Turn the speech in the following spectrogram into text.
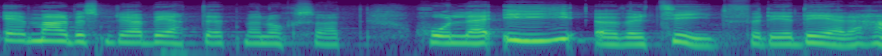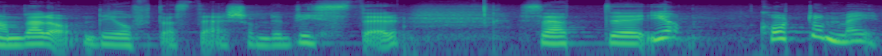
med arbetsmiljöarbetet men också att hålla i över tid. För det är det det handlar om. Det är oftast där som det brister. Så att, eh, ja, kort om mig.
